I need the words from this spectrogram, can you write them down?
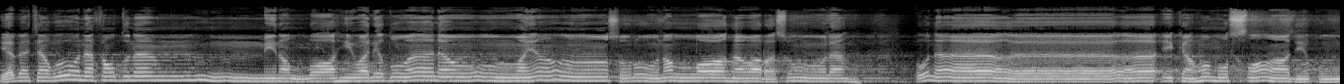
يبتغون فضلا من الله ورضوانا وينصرون الله ورسوله. أولئك هم الصادقون.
